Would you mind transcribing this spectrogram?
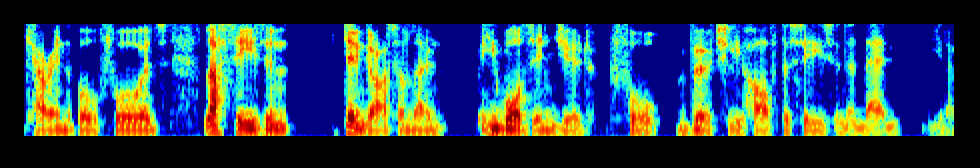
carrying the ball forwards last season didn't go out on loan. He was injured for virtually half the season, and then you know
